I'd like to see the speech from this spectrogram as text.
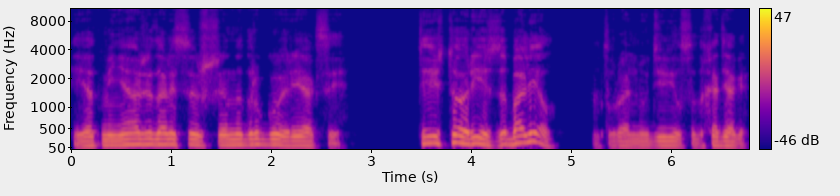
и от меня ожидали совершенно другой реакции. «Ты что, Рис, заболел?» — натурально удивился доходяга.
